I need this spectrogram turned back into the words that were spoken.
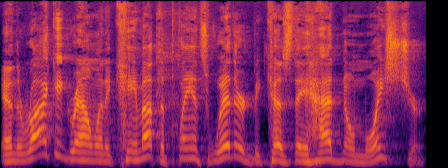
And the rocky ground, when it came up, the plants withered because they had no moisture.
